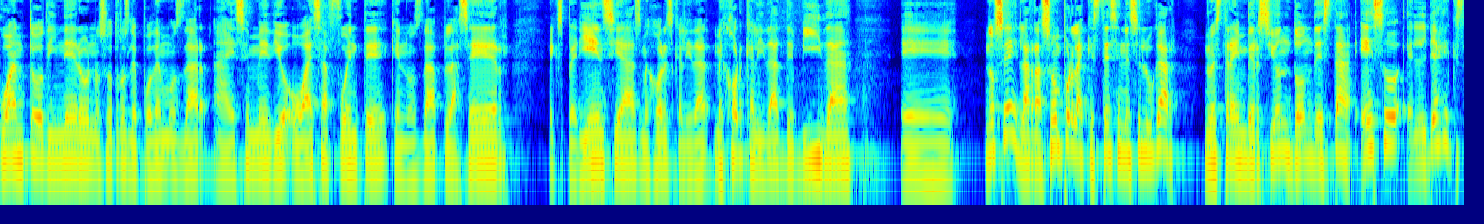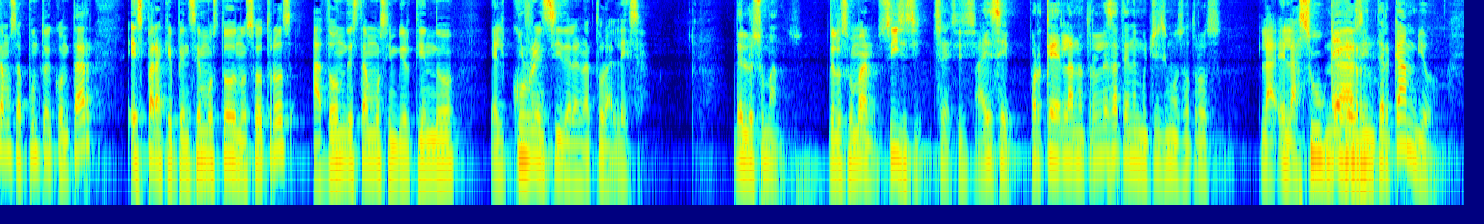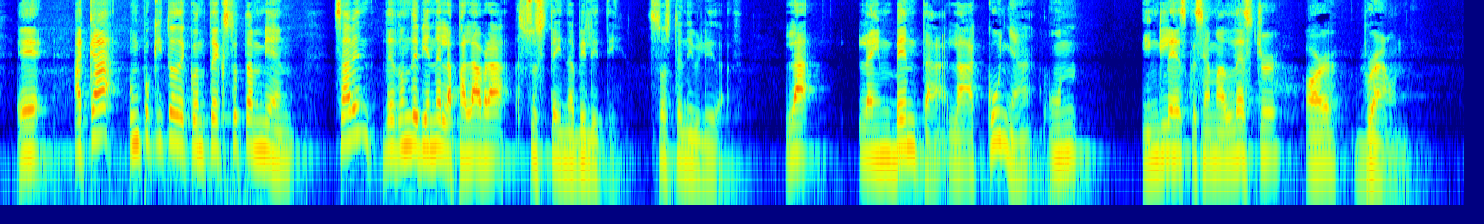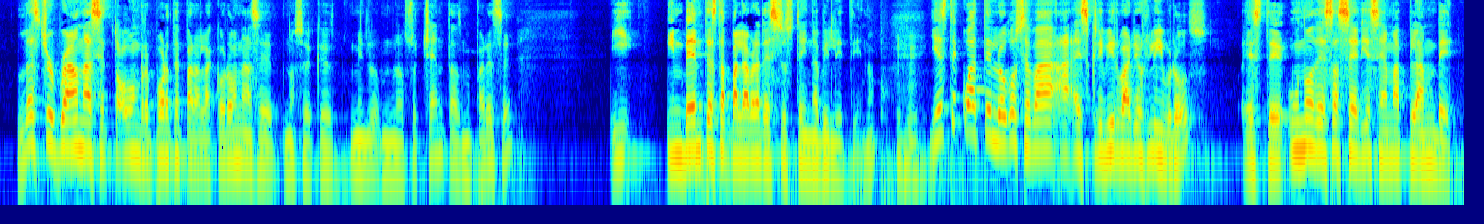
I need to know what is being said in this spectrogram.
cuánto dinero nosotros le podemos dar a ese medio o a esa fuente que nos da placer, experiencias, mejores calidad, mejor calidad de vida, eh, no sé, la razón por la que estés en ese lugar, nuestra inversión dónde está. Eso, el viaje que estamos a punto de contar es para que pensemos todos nosotros a dónde estamos invirtiendo el currency de la naturaleza, De los humanos. de los humanos. Sí, sí, sí. Sí, sí, sí. ahí sí. Porque la naturaleza tiene muchísimos otros La- el azúcar. medios de intercambio. Eh, acá, un poquito de contexto también. ¿Saben de dónde viene la palabra sustainability? Sostenibilidad. La, la inventa, la acuña un inglés que se llama Lester R. Brown. Lester Brown hace todo un reporte para la corona hace, no sé qué, los ochentas me parece. Y inventa esta palabra de sustainability, ¿no? Y este cuate luego se va a escribir varios libros. Este, uno de esas series se llama Plan B.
